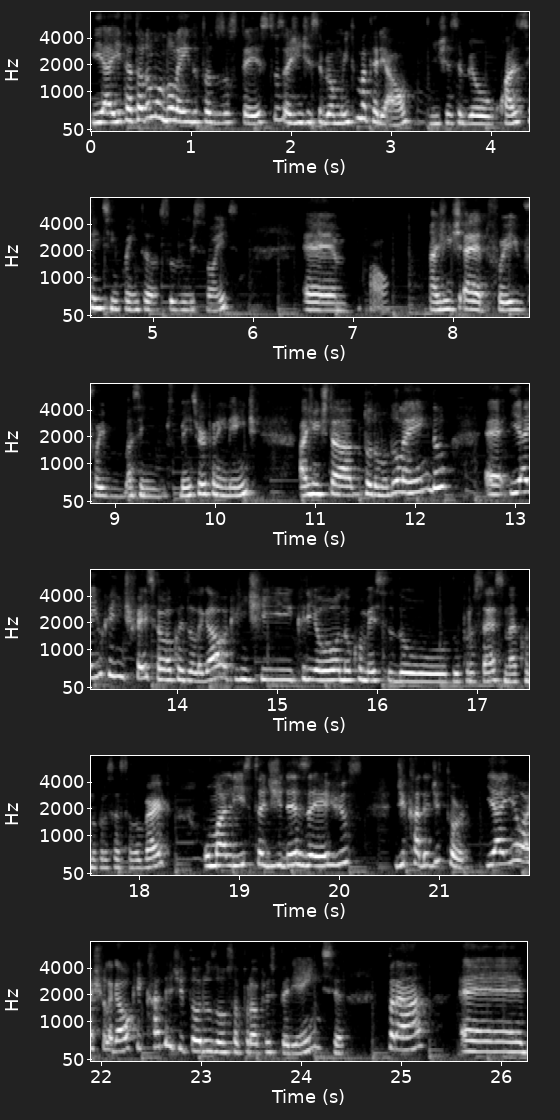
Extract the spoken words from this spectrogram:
E aí tá todo mundo lendo todos os textos, a gente recebeu muito material, a gente recebeu quase 150 submissões. É, A gente, é, foi, foi, assim, bem surpreendente. A gente tá todo mundo lendo. É, e aí o que a gente fez foi uma coisa legal, é que a gente criou no começo do, do processo, né, quando o processo estava aberto, uma lista de desejos de cada editor. E aí eu acho legal que cada editor usou sua própria experiência para é,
